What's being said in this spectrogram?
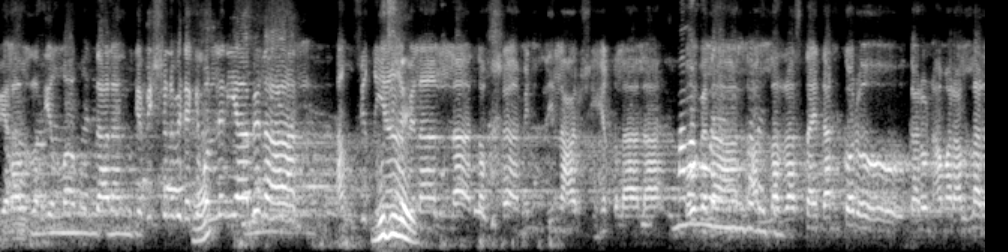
বেলাল রাদিয়াল্লাহু তাআলা আনহুকে বিশ্বনবী ডেকে বললেন, ইয়া বেলাল বুঝি নাই। মিন আল্লাহর রাস্তায় দান করো কারণ আমার আল্লাহর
